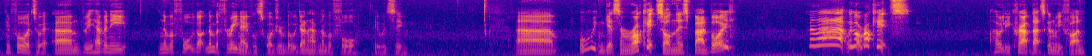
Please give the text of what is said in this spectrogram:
Looking forward to it. Um, do we have any number four. We've got number three naval squadron, but we don't have number four. It would seem. Um, oh, we can get some rockets on this bad boy. Look at that. We got rockets. Holy crap, that's going to be fun.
